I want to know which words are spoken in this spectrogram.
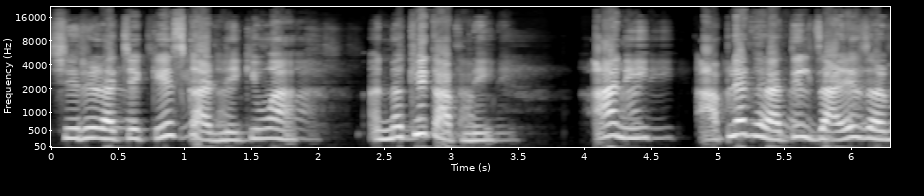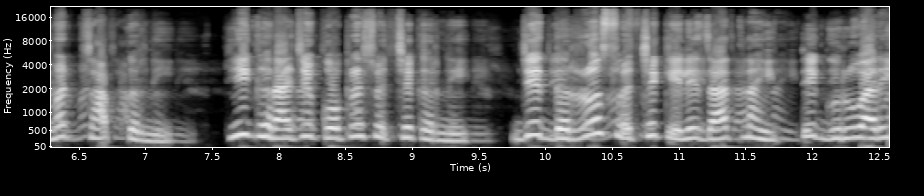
शरीराचे केस काढणे किंवा नखे कापणे आणि आपल्या घरातील जाळे जळमट साफ करणे. ही घराचे कोपरे स्वच्छ करणे. जे दररोज स्वच्छ केले जात नाहीत ते गुरुवारी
